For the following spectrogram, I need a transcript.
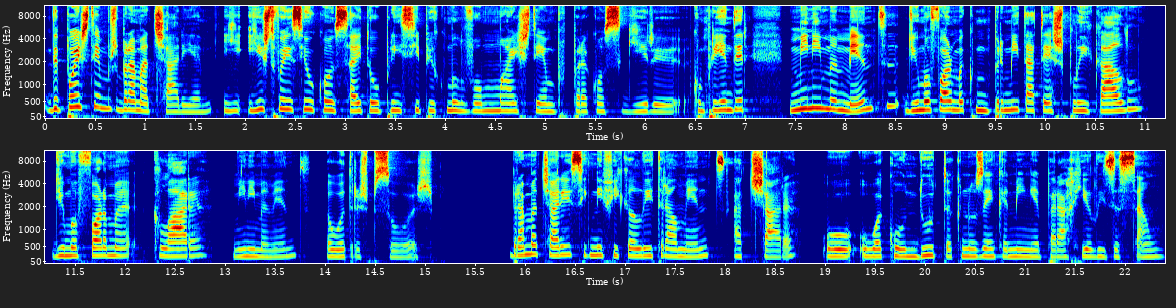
depois temos Brahmacharya, e, e isto foi assim o conceito ou o princípio que me levou mais tempo para conseguir uh, compreender minimamente, de uma forma que me permita até explicá-lo de uma forma clara, minimamente, a outras pessoas. Brahmacharya significa literalmente achara, ou, ou, a conduta que nos encaminha para a realização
